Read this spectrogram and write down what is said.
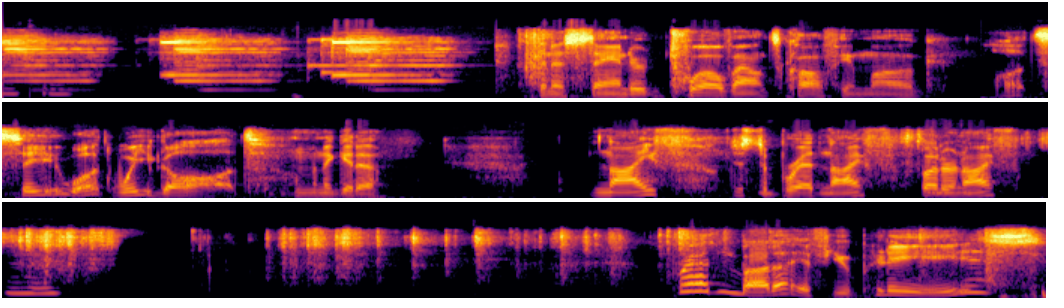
Okay. than a standard 12 ounce coffee mug. Let's see what we got. I'm gonna get a knife, just a bread knife, butter knife. Bread and butter, if you please.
